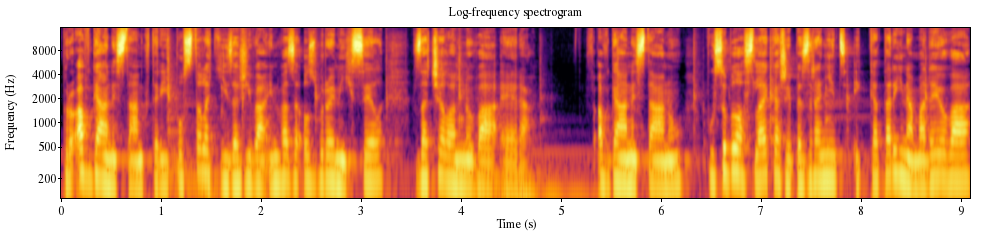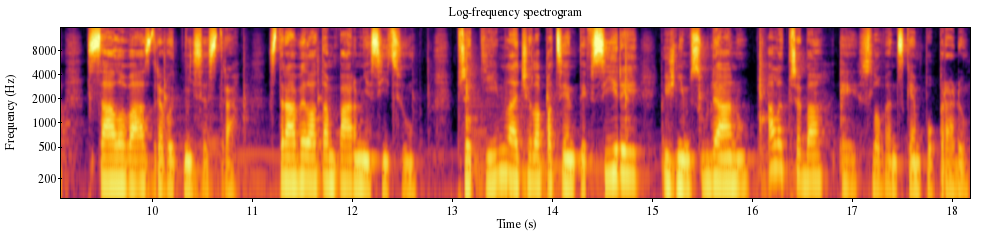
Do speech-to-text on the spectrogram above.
Pro Afghánistán, který po staletí zažívá invaze ozbrojených sil, začala nová éra – v Afghánistánu působila s lékaři bez hranic i Katarína Madejová, sálová zdravotní sestra. Strávila tam pár měsíců. Předtím léčila pacienty v Sýrii, Jižním Súdánu, ale třeba i slovenském Popradu.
